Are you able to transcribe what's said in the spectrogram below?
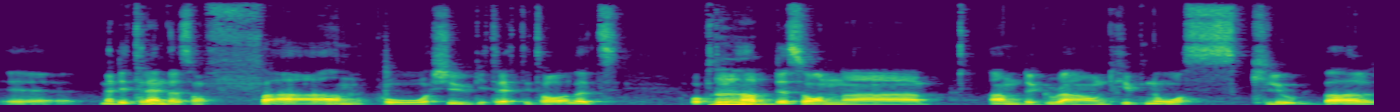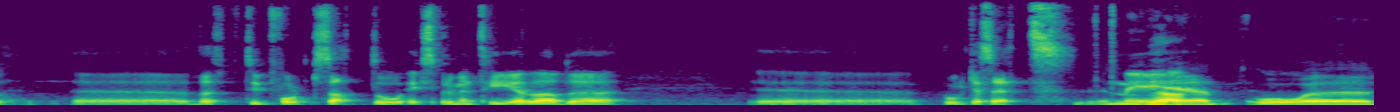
eh, men det trendade som fan på 20-30-talet. Och de Mm. hade sådana underground hypnosklubbar eh, där typ folk satt och experimenterade eh, på olika sätt med Ja. och eh,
